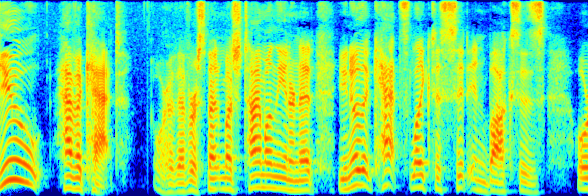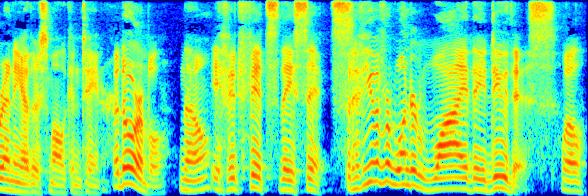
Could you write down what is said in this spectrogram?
you have a cat, or have ever spent much time on the internet, you know that cats like to sit in boxes or any other small container. Adorable, no? If it fits, they sits. But have you ever wondered why they do this? Well,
